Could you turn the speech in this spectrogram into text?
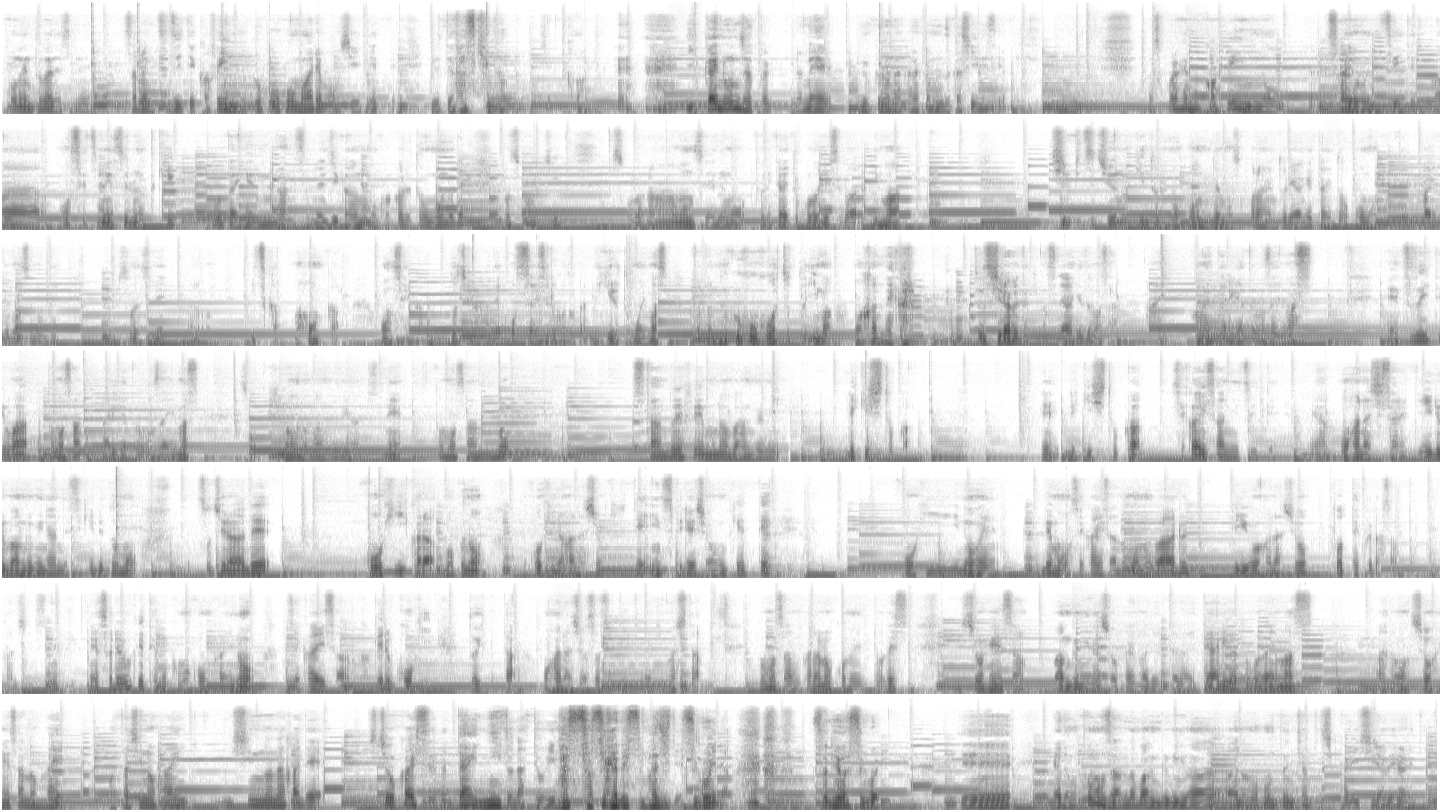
コメントがですね、さらに続いてカフェイン抜く方法もあれば教えてって言ってますけど、一回飲んじゃったらね、抜くのなかなか難しいですよ。そこら辺のカフェインの作用についてとかを説明するのって結構大変なんですよね。時間もかかると思うので、まあ、そのうち、そうだな、音声でも撮りたいところですが、今、執筆中の Kindle の本でもそこら辺取り上げたいと思って書いてますので、そうですね、あのいつか、まあ、本か音声かどちらかでお伝えすることができると思います。ただ抜く方法はちょっと今わかんないからちょっと調べておきますね、あげずまさん。はい。コメントありがとうございます。えー、続いては、ともさん、ありがとうございます。そう、昨日の番組はですね、ともさんのスタンド FM の番組、歴史とか、え歴史とか世界遺産について、えお話しされている番組なんですけれども、そちらでコーヒーから僕のコーヒーの話を聞いてインスピレーションを受けてコーヒー農園でも世界遺産のものがあるっていうお話を取ってくださったっていう感じですね。えそれを受けて僕も今回の世界遺産×コーヒーといったお話をさせていただきました。ともさんからのコメントです。翔平さん、番組の紹介までいただいてありがとうございます。あの、翔平さんの回、私の配信の中で視聴回数が第2位となっております。さすがです。マジですごいな。それはすごい。えー、いやでも、ともさんの番組は、あの、本当にちゃんとしっかり調べられてて、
